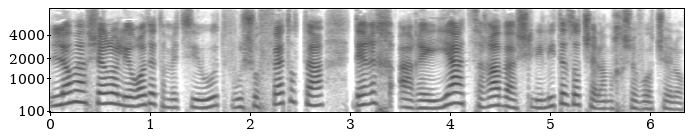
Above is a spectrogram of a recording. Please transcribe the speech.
לא מאפשר לו לראות את המציאות, והוא שופט אותה דרך הראייה הצרה והשלילית הזאת של המחשבות שלו.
